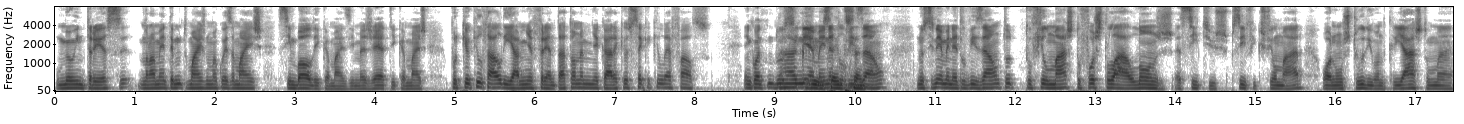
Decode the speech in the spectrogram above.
o meu interesse normalmente é muito mais numa coisa mais simbólica, mais imagética, mais. Porque aquilo está ali à minha frente, está tão na minha cara que eu sei que aquilo é falso. Enquanto no Ah, cinema e na é televisão, no cinema e na televisão, tu, tu filmaste, tu foste lá longe a sítios específicos filmar, ou num estúdio onde criaste uma.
